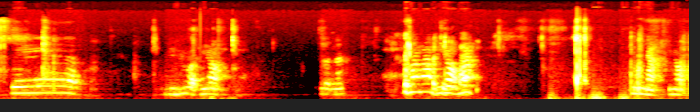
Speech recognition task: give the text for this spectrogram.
เซ่บดูดูอะพี่น้องเลิศนะมามาพี่น้องมานี่นะพี่น้อง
